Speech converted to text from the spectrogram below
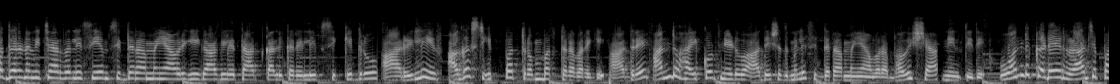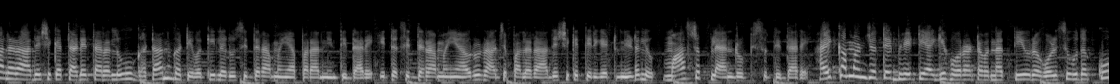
ಹಗರಣ ವಿಚಾರದಲ್ಲಿ ಸಿಎಂ ಸಿದ್ದರಾಮಯ್ಯ ಅವರಿಗೆ ಈಗಾಗಲೇ ತಾತ್ಕಾಲಿಕ ರಿಲೀಫ್ ಸಿಕ್ಕಿದ್ರು. ಆ ರಿಲೀಫ್ ಆಗಸ್ಟ್ ಇಪ್ಪತ್ತೊಂಬತ್ತರವರೆಗೆ. ಆದ್ರೆ ಅಂದು ಹೈಕೋರ್ಟ್ ನೀಡುವ ಆದೇಶದ ಮೇಲೆ ಸಿದ್ದರಾಮಯ್ಯ ಅವರ ಭವಿಷ್ಯ ನಿಂತಿದೆ. ಒಂದು ಕಡೆ ರಾಜ್ಯಪಾಲರ ಆದೇಶಕ್ಕೆ ತಡೆ ತರಲು ಘಟಾನುಘಟಿ ವಕೀಲರು ಸಿದ್ದರಾಮಯ್ಯ ಪರ ನಿಂತಿದ್ದಾರೆ. ಇತ್ತ ಸಿದ್ದರಾಮಯ್ಯ ಅವರು ರಾಜ್ಯಪಾಲರ ಆದೇಶಕ್ಕೆ ತಿರುಗೇಟು ನೀಡಲು ಮಾಸ್ಟರ್ ಪ್ಲಾನ್ ರೂಪಿಸುತ್ತಿದ್ದಾರೆ. ಹೈಕಮಾಂಡ್ ಜೊತೆ ಭೇಟಿಯಾಗಿ ಹೋರಾಟವನ್ನ ತೀವ್ರಗೊಳಿಸುವುದಕ್ಕೂ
